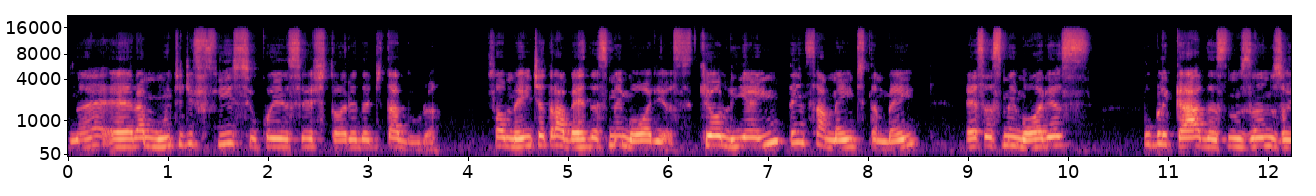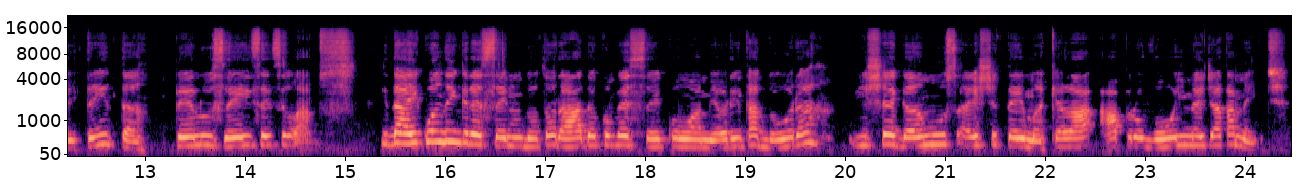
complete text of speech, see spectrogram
né, era muito difícil conhecer a história da ditadura, somente através das memórias, que eu lia intensamente também, essas memórias publicadas nos anos 80 pelos ex-exilados. E daí, quando ingressei no doutorado, eu conversei com a minha orientadora e chegamos a este tema, que ela aprovou imediatamente,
